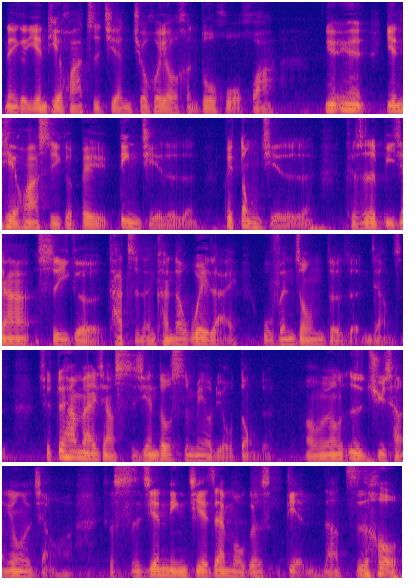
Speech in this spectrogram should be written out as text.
那个盐铁花之间就会有很多火花，因为因为盐铁花是一个被定结的人，被冻结的人，可是比嘉是一个他只能看到未来五分钟的人这样子，所以对他们来讲，时间都是没有流动的。我们用日剧常用的讲话，时间凝结在某个点，然后之后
